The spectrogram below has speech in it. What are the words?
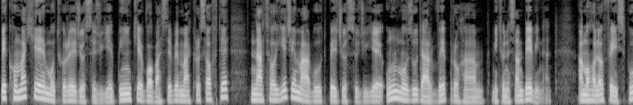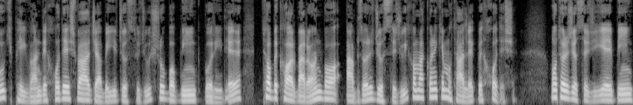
به کمک موتور جستجوی بینگ که وابسته به مایکروسافت نتایج مربوط به جستجوی اون موضوع در وب رو هم می‌تونستن ببینن. اما حالا فیسبوک پیوند خودش و جبه جستجوش رو با بینگ بریده تا به کاربران با ابزار جستجویی کمک کنه که متعلق به خودشه. موتور جستجویی بینگ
